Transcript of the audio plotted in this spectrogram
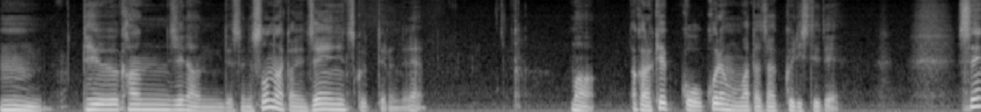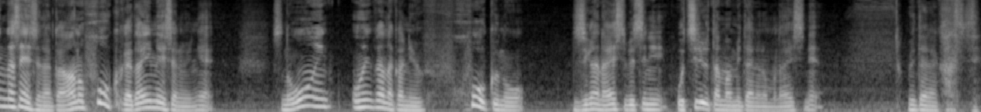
うん。っていう感じなんですよね。その中に全員に作ってるんでね。まあだから結構これもまたざっくりしてて。千賀選手なんかあのフォークが代名詞なのにねその応援応援歌の中にフォークの字がないし別に落ちる球みたいなのもないしね。みたいな感じで。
